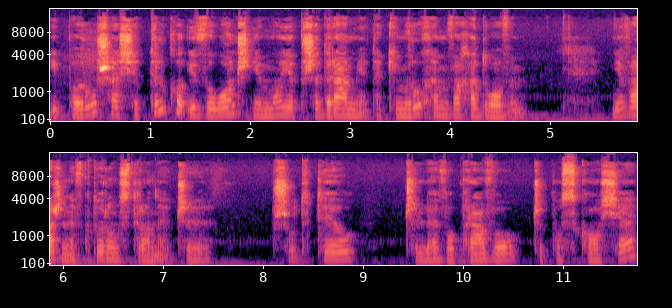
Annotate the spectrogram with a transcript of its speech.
i porusza się tylko i wyłącznie moje przedramię takim ruchem wahadłowym. Nieważne w którą stronę, czy przód, tył, czy lewo, prawo, czy po skosie,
